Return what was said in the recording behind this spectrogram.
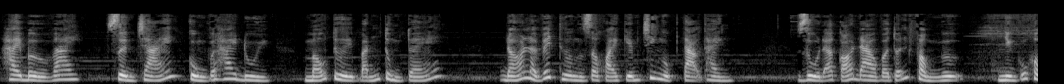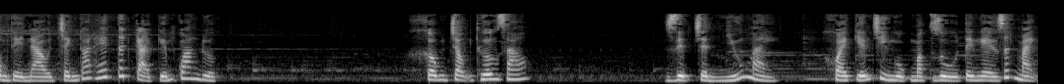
Hai bờ vai, sườn trái cùng với hai đùi, Máu tươi bắn tung tóe. Đó là vết thương do khoái kiếm chi ngục tạo thành. Dù đã có đào và thuẫn phòng ngự, Nhưng cũng không thể nào tránh thoát hết tất cả kiếm quang được. Không trọng thương sao? Diệp Trần nhíu mày. Khoái kiếm chi ngục mặc dù tên nghe rất mạnh,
